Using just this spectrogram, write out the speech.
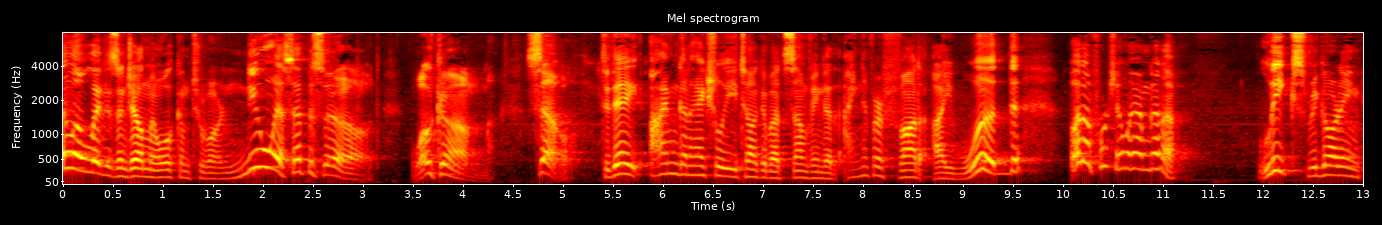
Hello, ladies and gentlemen, welcome to our newest episode. Welcome. So, today I'm gonna actually talk about something that I never thought I would, but unfortunately I'm gonna. Leaks regarding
